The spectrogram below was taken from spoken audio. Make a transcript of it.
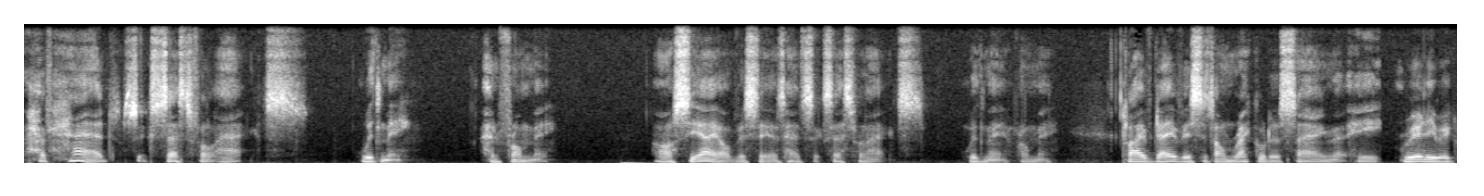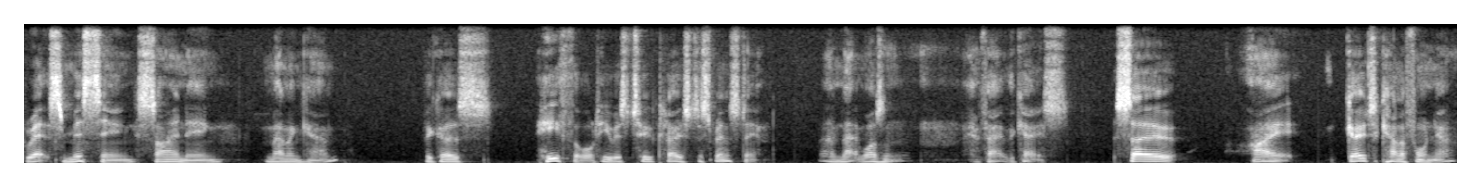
have had successful acts with me and from me. RCA obviously has had successful acts with me, from me. Clive Davis is on record as saying that he really regrets missing signing Mellencamp because he thought he was too close to Springsteen. And that wasn't, in fact, the case. So I go to California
